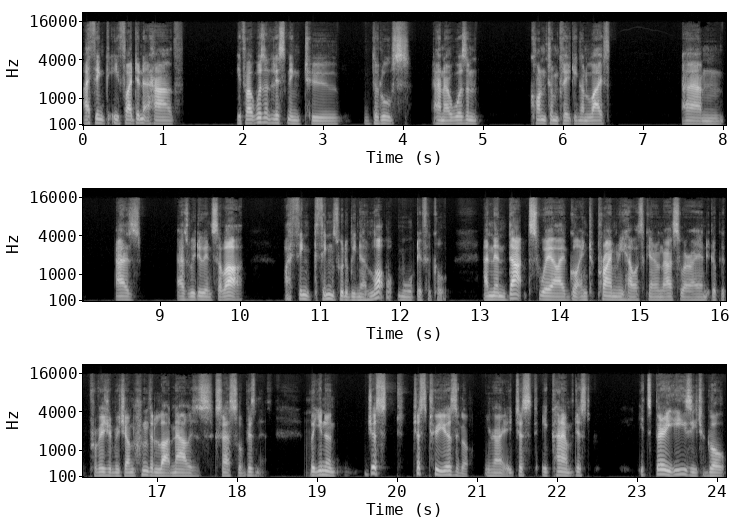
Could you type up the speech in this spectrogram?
I think if I didn't have, if I wasn't listening to the rules and I wasn't contemplating on life um, as as we do in Salah, I think things would have been a lot more difficult. And then that's where I got into primary healthcare, and that's where I ended up with provision, which alhamdulillah now is a successful business. But you know, just just two years ago, you know, it just it kind of just it's very easy to go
